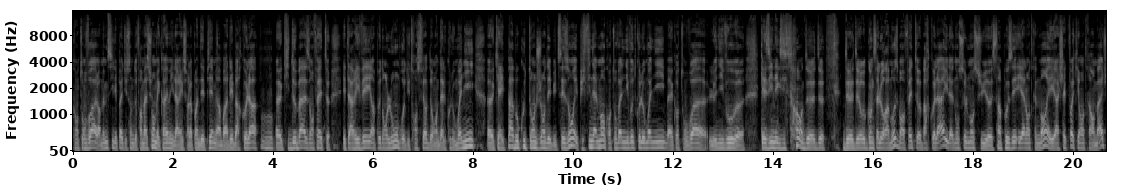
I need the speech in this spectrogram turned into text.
quand on voit, alors même s'il n'est pas du centre de formation, mais quand même il arrive sur la pointe des pieds, mais un Bradley Barcola mhm. qui de base en fait est arrivé un peu dans l'ombre du transfert de Randall Colomwani, qui avait pas beaucoup de temps de jeu en début de saison, et puis finalement quand on voit le niveau de Colomwani, bah, quand on voit le niveau quasi inexistant de, de, de, de Gonzalo Ramos, bah, en fait, Barcola, il a non seulement su euh, s'imposer et à l'entraînement, et à chaque fois qu'il rentrait en match,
